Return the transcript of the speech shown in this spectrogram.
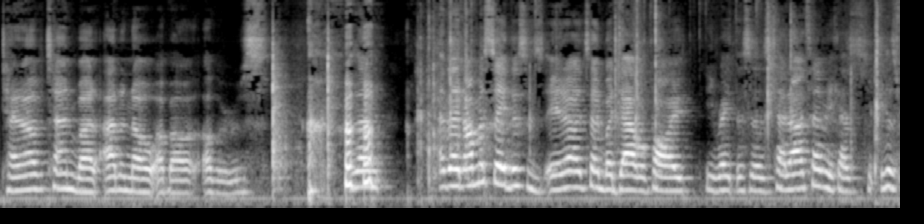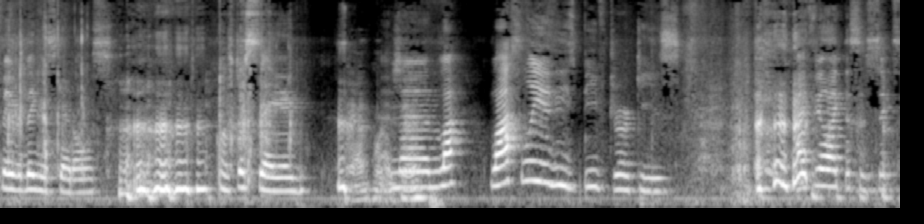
ten out of ten, but I don't know about others. And then, and then I'm gonna say this is eight out of ten, but Dad will probably rate this as ten out of ten because his favorite thing is Skittles. I was just saying. And what do you And say? then la- lastly, these beef jerkies. I feel like this is six.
